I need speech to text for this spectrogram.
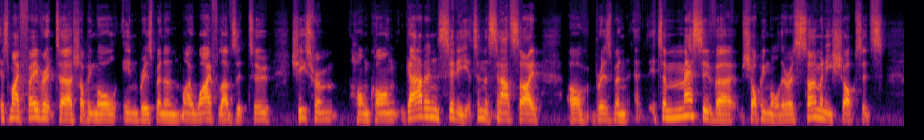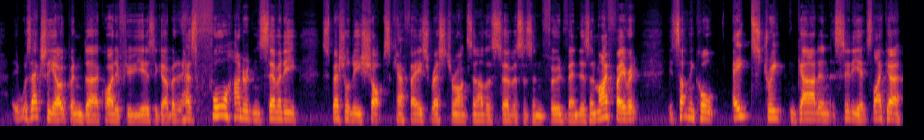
it's my favorite uh, shopping mall in Brisbane, and my wife loves it too. She's from Hong Kong, Garden City. It's in the south side of Brisbane. It's a massive uh, shopping mall. There are so many shops. It's it was actually opened uh, quite a few years ago, but it has 470 specialty shops, cafes, restaurants, and other services and food vendors. And my favorite is something called 8th Street Garden City. It's like a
